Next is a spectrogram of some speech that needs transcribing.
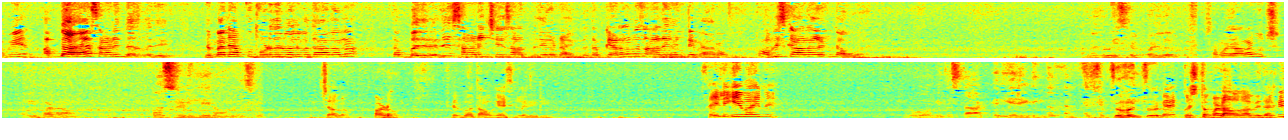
अभी अब आया साढ़े दस बजे। जब मैंने आपको थोड़ी देर पहले बताया था ना तब बज रहे थे साढ़े छः सात बजे का टाइम था। तब कह रहा था बस आधे घंटे में आ रहा हूँ तो अब इसका आधा घंटा हुआ है। मैं थोड़ी स्क्रिप्ट पढ़ लूँ। समझ आ रहा है कुछ? अभी पढ़ रहा हूँ। फ़र्स्ट रीडिंग ले रहा हूँ स्क्रिप्ट चलो पढ़ो फिर बताओ कैसी लग रही है। सही लिखी है भाई ने? वो अभी तो स्टार्ट करिए रीडिंग तो करने से सुन सुने कुछ तो पढ़ा होगा अभी तक।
